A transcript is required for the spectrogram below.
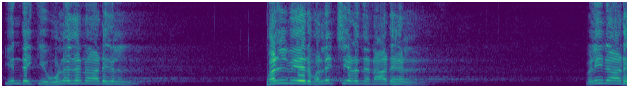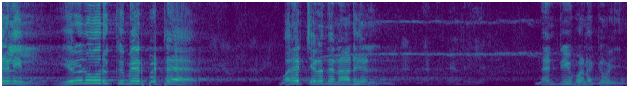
இன்றைக்கு உலக நாடுகள் பல்வேறு வளர்ச்சியடைந்த நாடுகள் வெளிநாடுகளில் இருநூறுக்கும் மேற்பட்ட வளர்ச்சியடைந்த நாடுகள். நன்றி வணக்கம் ஐயா.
